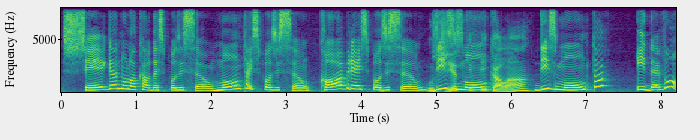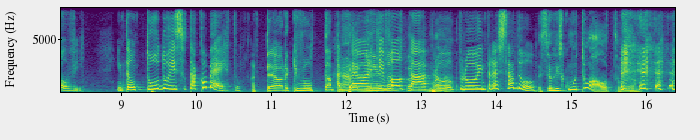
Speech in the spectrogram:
chega no local da exposição, monta a exposição, cobre a exposição, Os desmonta, lá... desmonta e devolve. Então, tudo isso está coberto. Até a hora que voltar para Até a hora que voltar para o emprestador. Esse é um risco muito alto, meu.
